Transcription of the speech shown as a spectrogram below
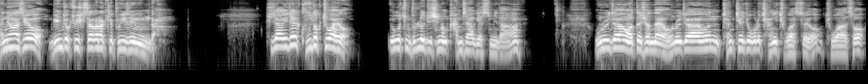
안녕하세요. 민족 주식사관학교 부이쌤입니다. 시작하기 전에 구독, 좋아요 요거 좀 눌러주시면 감사하겠습니다. 오늘 장 어떠셨나요? 오늘 장은 전체적으로 장이 좋았어요. 좋아서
